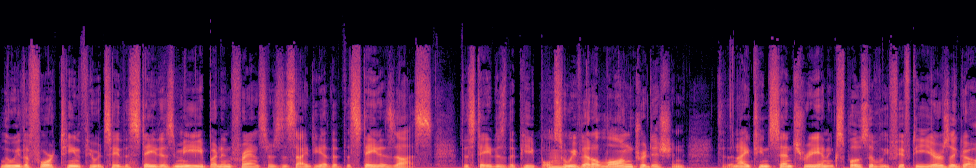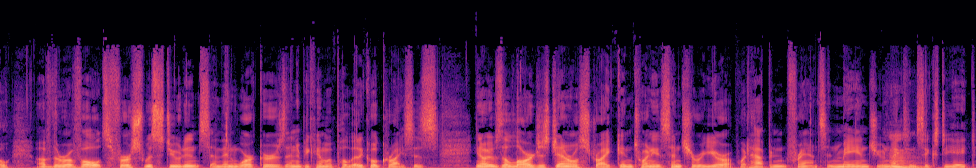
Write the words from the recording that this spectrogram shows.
Louis XIV, who would say the state is me, but in France there's this idea that the state is us, the state is the people. Mm. So we've got a long tradition to the 19th century and explosively 50 years ago of the revolts, first with students and then workers, and it became a political crisis. You know, it was the largest general strike in 20th century Europe, what happened in France in May and June mm. 1968.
